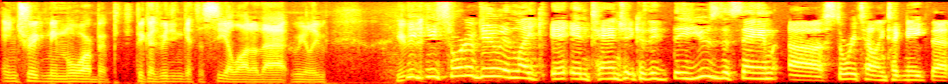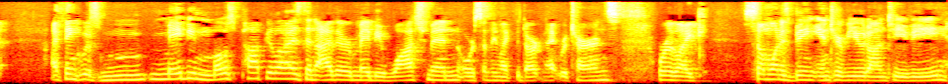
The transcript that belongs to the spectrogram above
intrigued me more, but because we didn't get to see a lot of that really. You, you, you sort of do in like in, in tangent because they they use the same uh, storytelling technique that I think was m- maybe most popularized in either maybe Watchmen or something like The Dark Knight Returns, where like someone is being interviewed on TV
